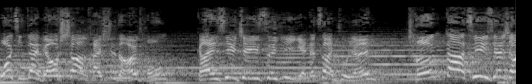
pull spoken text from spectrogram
我谨代表上海市的儿童，感谢这一次义演的赞助人程大器先生。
